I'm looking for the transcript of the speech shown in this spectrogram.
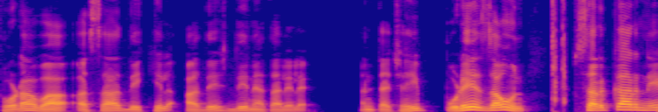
सोडावा असा देखील आदेश देण्यात आलेला आहे. आणि त्याच्याही पुढे जाऊन सरकारने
